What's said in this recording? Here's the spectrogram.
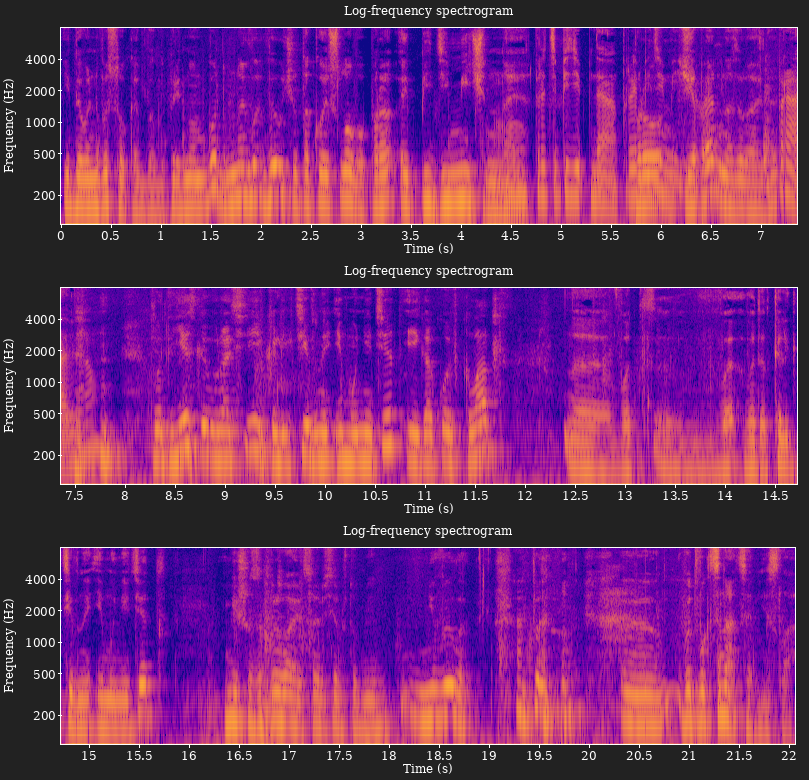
и довольно высокое было перед Новым годом, но и выучил такое слово про эпидемичное. Про, эпиди... да, про, про эпидемичное. Я правильно называю? Да? Правильно. Вот есть ли у России коллективный иммунитет и какой вклад э, вот в, в этот коллективный иммунитет Миша закрывает совсем, чтобы не, не выло. Э, вот вакцинация внесла.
